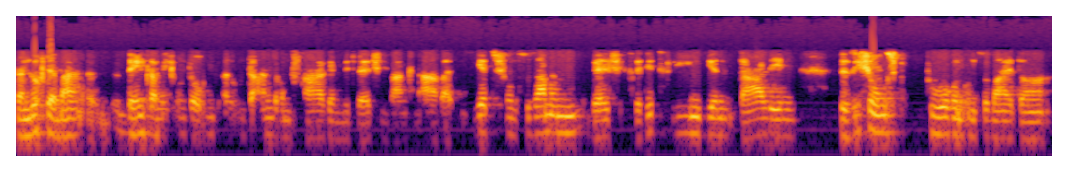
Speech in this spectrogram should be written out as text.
Dann wird der Banker mich unter, unter anderem fragen, mit welchen Banken arbeiten Sie jetzt schon zusammen, welche Kreditlinien, Darlehen, Besicherungsstrukturen und so weiter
